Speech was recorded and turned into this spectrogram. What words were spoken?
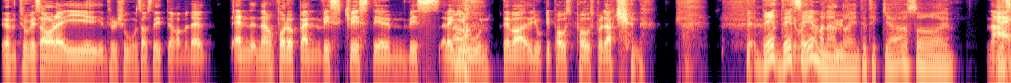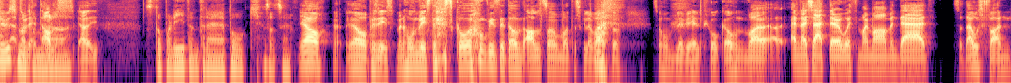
jag tror vi sa det i introduktionsavsnittet, men det, en, när de får upp en viss kvist i en viss region. Det var gjort i post, post production. det det, det ser man ändå kul. inte tycker jag. Alltså, Nej, ser ut som att det de alls. Jag, stoppar dit en träpåk så att säga. ja, ja, precis. Men hon visste, hon visste inte om alls om att det skulle vara så. Så hon blev ju helt chockad. Hon var... And I sat there with my mom and dad. So that was fun.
